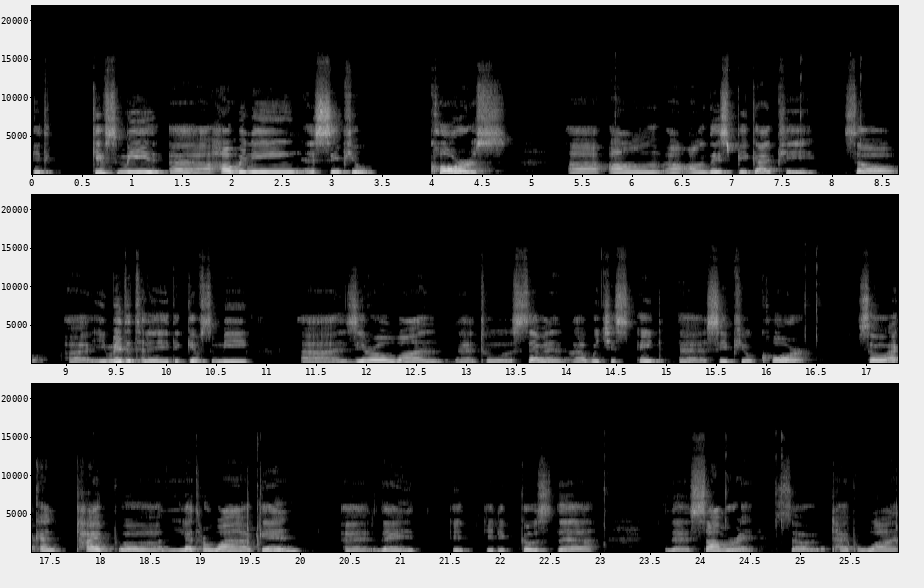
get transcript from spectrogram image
it gives me uh, how many uh, CPU cores uh, on, on this BIG-IP. So uh, immediately it gives me uh, 0, 1 uh, to 7, which is 8 CPU core. So I can type letter 1 again, then it, it, it goes the, the summary. So type 1 uh,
